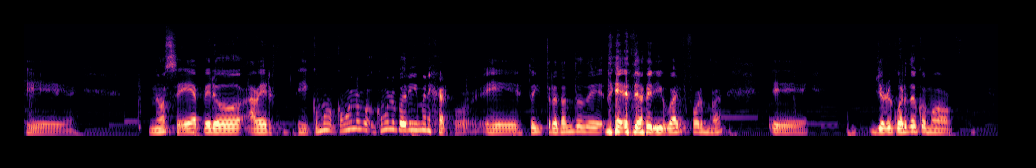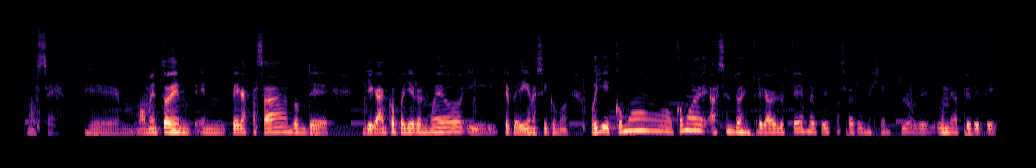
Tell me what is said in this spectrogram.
Eh, no sé, pero a ver, eh, ¿cómo, cómo, lo, cómo lo podría manejar? Eh, estoy tratando de, averiguar forma. Eh, yo recuerdo como, no sé, eh, momentos en, pegas pasadas donde llegaban compañeros nuevos y te pedían así como, oye, ¿cómo, cómo hacen los entregables ustedes? ¿Me podéis pasar un ejemplo de una PPT?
